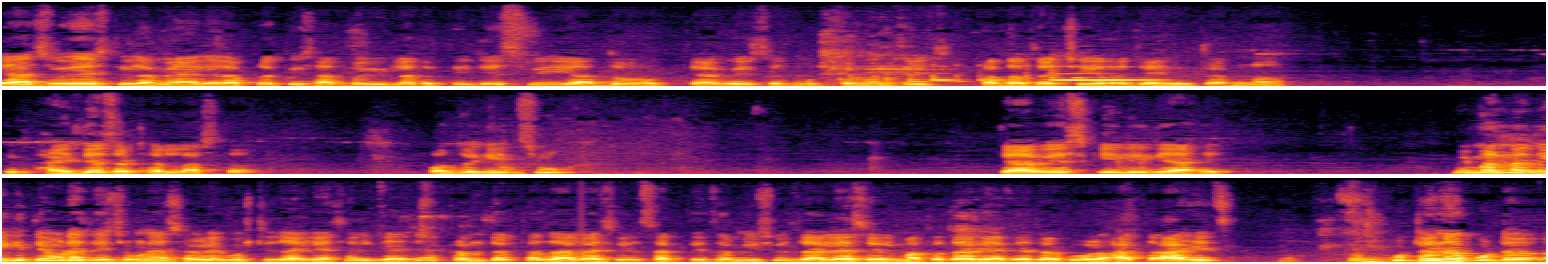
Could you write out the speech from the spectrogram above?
त्याच वेळेस तिला मिळालेला प्रतिसाद बघितला तर तेजस्वी यादव त्यावेळेसच मुख्यमंत्री पदाचा चेहरा जाहीर करणं हे फायद्याचं ठरलं असतं. परंतु ही चूक त्यावेळेस केलेली आहे. मी म्हणणार नाही की तेवढ्या त्याच्यामुळे सगळ्या गोष्टी झाल्या असेल. ज्या ज्या कमतरता झाल्या असेल सत्तेचा मिसयूज झाला असेल मतदार याद्याचा घोळ हा तर आहेच. पण कुठं ना कुठं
